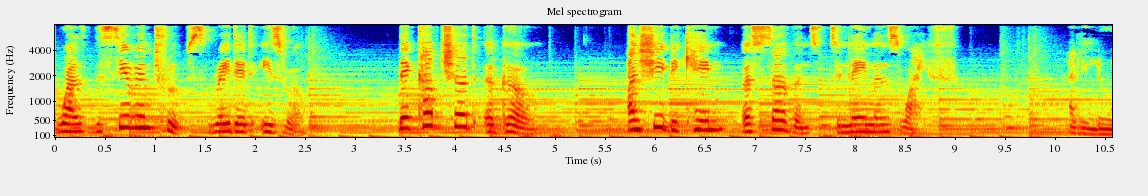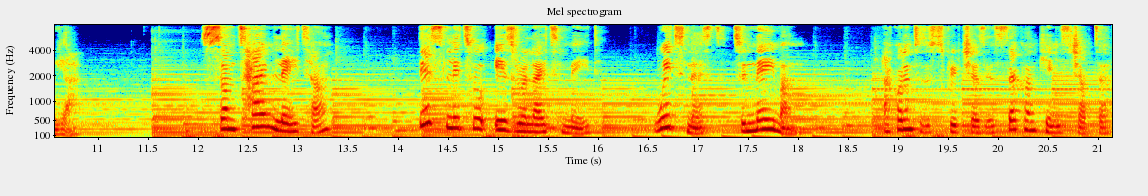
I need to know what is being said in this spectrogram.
while the Syrian troops raided Israel, they captured a girl, and she became a servant to Naaman's wife. Hallelujah. Some time later, this little Israelite maid witnessed to Naaman according to the scriptures in 2 Kings chapter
